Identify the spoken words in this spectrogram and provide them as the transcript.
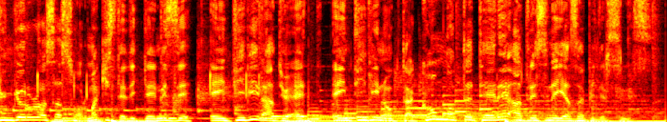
Güngör Uras'a sormak istediklerinizi ntvradio.com.tr adresine yazabilirsiniz.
